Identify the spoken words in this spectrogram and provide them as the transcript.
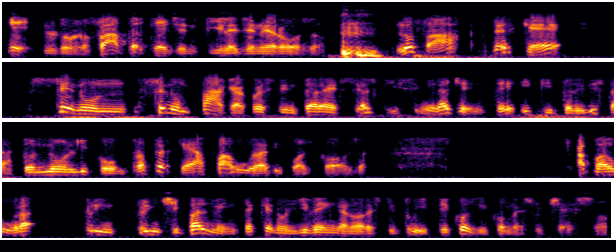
e non lo fa perché è gentile e generoso, lo fa perché se non, se non, paga questi interessi altissimi la gente i titoli di Stato non li compra perché ha paura di qualcosa. Ha paura principalmente che non gli vengano restituiti così come è successo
